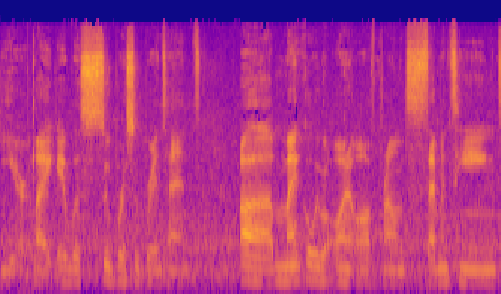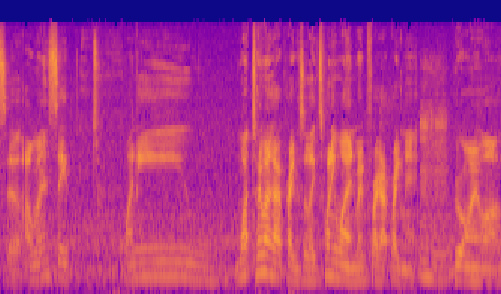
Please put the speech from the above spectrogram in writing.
year. Like it was super super intense. Uh, Michael, we were on and off from 17 to I want to say 20, one- 21 I got pregnant. So like 21, right before I got pregnant, Mhm. we were on and off.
